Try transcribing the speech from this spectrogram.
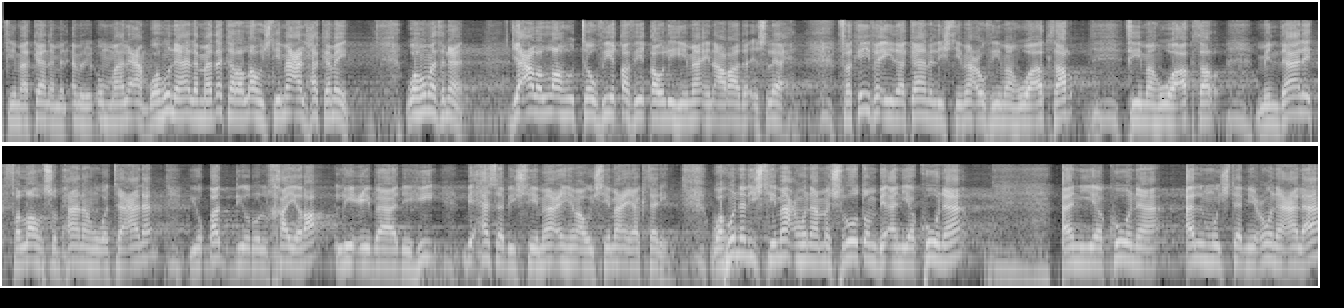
فيما كان من أمر الأمة العام. وهنا لما ذكر الله اجتماع الحكمين وهما اثنان. جعل الله التوفيق في قوله ما إن أراد إصلاحا. فكيف إذا كان الاجتماع فيما هو أكثر فيما هو أكثر من ذلك؟ فالله سبحانه وتعالى يقدر الخير لعباده بحسب اجتماعهم أو اجتماع أكثرهم. وهنا الاجتماع هنا مشروط بأن يكون أن يكون المجتمعون على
